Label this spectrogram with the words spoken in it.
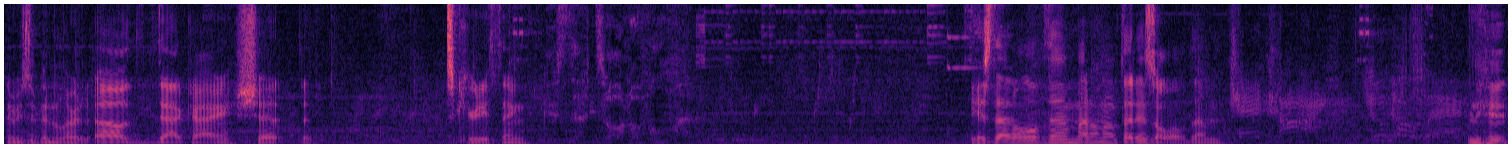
Enemies have been alerted. Oh, that guy. Shit. The security thing. Guess that's all of them. Is that all of them? I don't know if that is all of them.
